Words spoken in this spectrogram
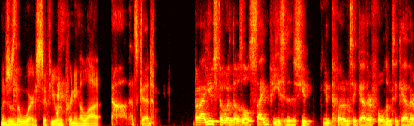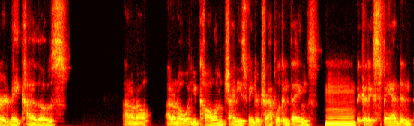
which was the worst if you were printing a lot. Oh, that's good. But I used to with those little side pieces, you you'd put them together, fold them together, and make kind of those. I don't know. I don't know what you'd call them, Chinese finger trap looking things Mm. that could expand and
